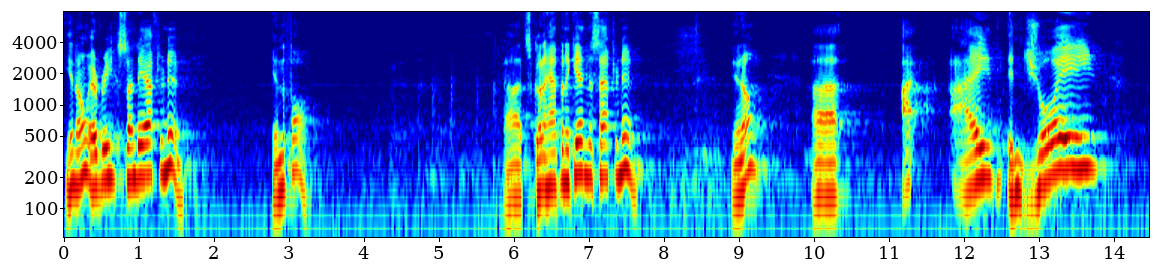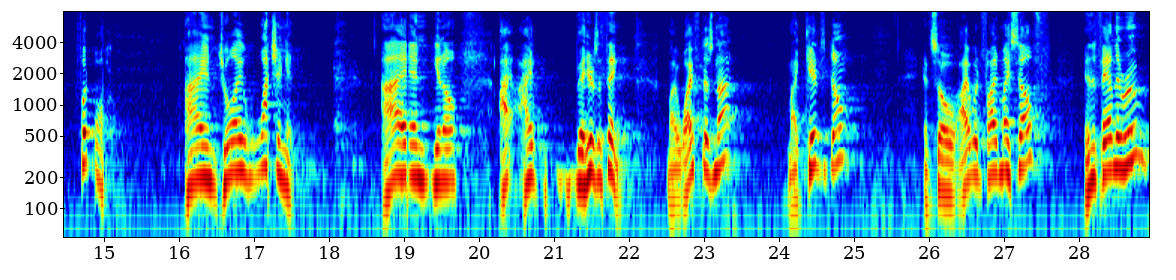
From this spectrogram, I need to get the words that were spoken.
you know, every Sunday afternoon in the fall. Uh, it's going to happen again this afternoon. You know, uh, I, I enjoy football. I enjoy watching it. I, and you know, I, I, but here's the thing my wife does not, my kids don't. And so I would find myself in the family room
